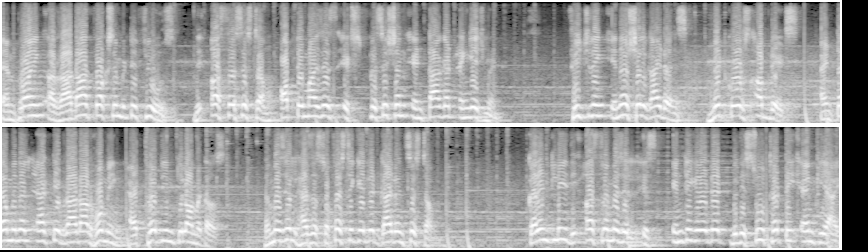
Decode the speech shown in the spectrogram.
Employing a radar proximity fuse, the Astra system optimizes its precision in target engagement. Featuring inertial guidance, mid-course updates and terminal active radar homing at 13 km, the missile has a sophisticated guidance system Currently, the Astra missile is integrated with the Su-30 MKI.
